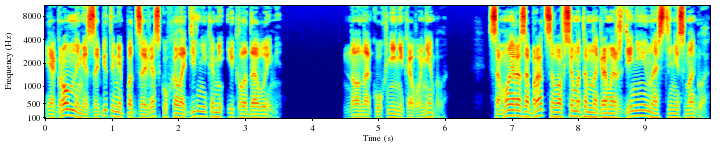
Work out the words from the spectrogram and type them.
и огромными забитыми под завязку холодильниками и кладовыми. Но на кухне никого не было. Самой разобраться во всем этом нагромождении Настя не смогла.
